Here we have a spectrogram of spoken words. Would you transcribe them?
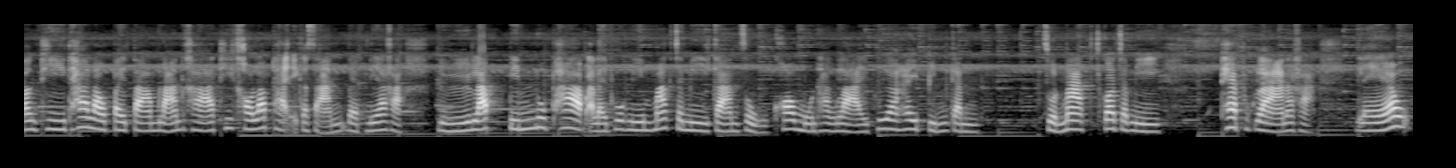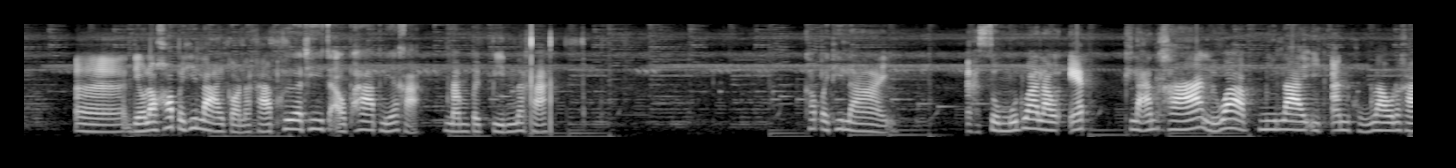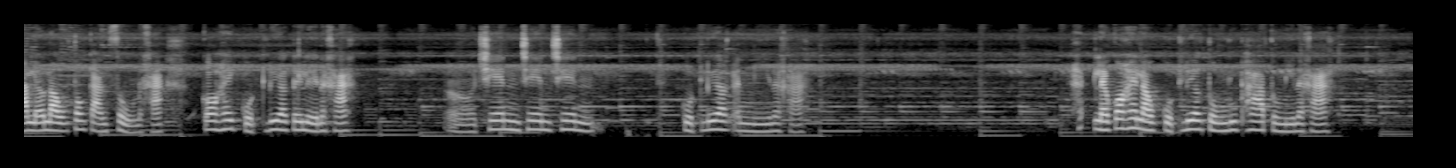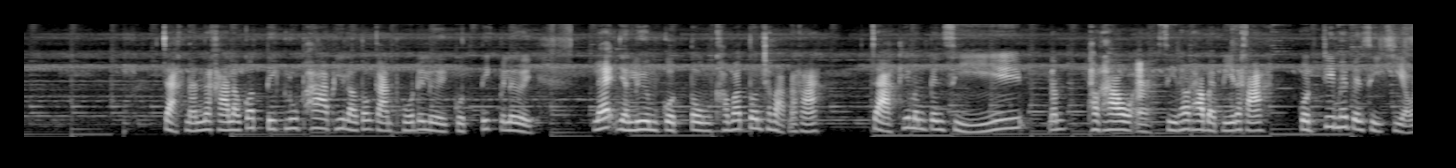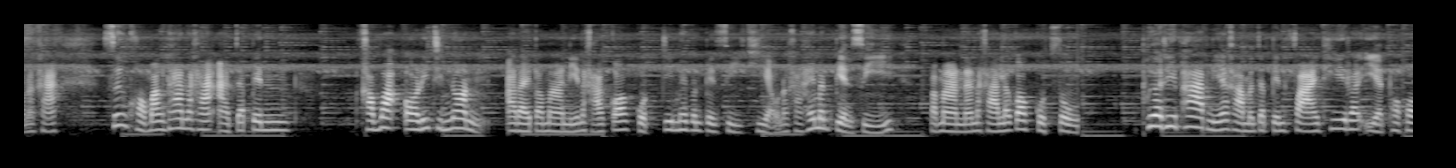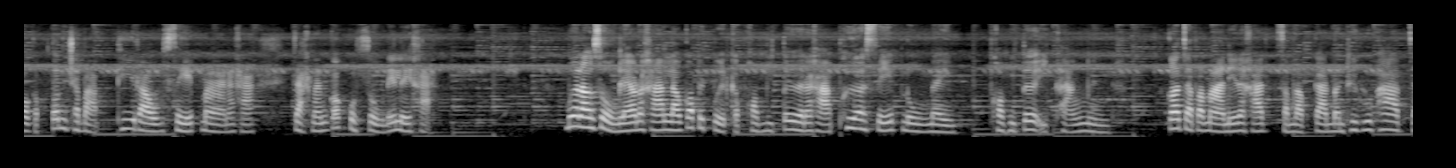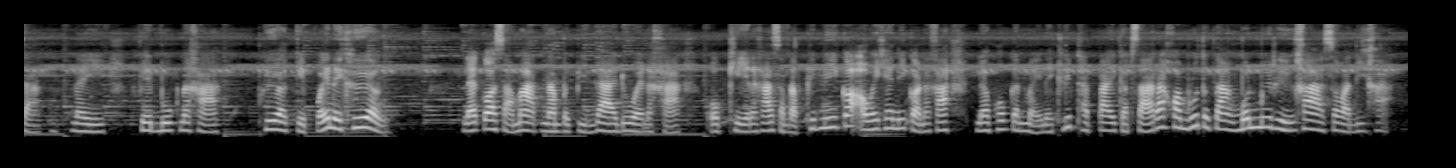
บางทีถ้าเราไปตามร้านค้าที่เขารับถ่ายเอกสารแบบนี้ค่ะ หรือรับปริ้นรูปภาพอะไรพวกนี้มักจะมีการส่งข้อมูลทางไลน์เพื่อให้ปริ้นกัน ส่วนมากก็จะมีแทบทุกร้านนะคะ แล้วเดี๋ยวเราเข้าไปที่ไลน์ก่อนนะคะ เพื่อที่จะเอาภาพนี้ค่ะนำไปปริ้นนะคะ เข้าไปที่ไลน์สมมุติว่าเราแอด ร้านค้าหรือว่ามีลน์อีกอันของเรานะคะ แล้วเราต้องการส่งนะคะ ก็ให้กดเลือกได้เลยนะคะเออเช่นเช่นเช่นกดเลือกอันนี้นะคะ แล้วก็ให้เรากดเลือกตรงรูปภาพตรงนี้นะคะ จากนั้นนะคะเราก็ติ๊กรูปภาพที่เราต้องการโพสต์ได้เลย กดติ๊กไปเลย และอย่าลืมกดตรงคำว่าต้นฉบับนะคะ จากที่มันเป็นสีน้ำเทาๆอะสีเทาๆแบบนี้นะคะ กดจิ้มให้เป็นสีเขียวนะคะ ซึ่งของบางท่านนะคะอาจจะเป็นคำว่าออริจินอลอะไรประมาณนี้นะคะ ก็กดจิ้มให้มันเป็นสีเขียวนะคะ ให้มันเปลี่ยนสีประมาณนั้นนะคะ แล้วก็กดส่ง เพื่อที่ภาพนี้ค่ะ มันจะเป็นไฟล์ที่ละเอียดพอๆกับต้นฉบับที่เราเซฟมานะคะ จากนั้นก็กดส่งได้เลยค่ะ เมื่อเราส่งแล้วนะคะ เราก็ไปเปิดกับคอมพิวเตอร์นะคะ เพื่อเซฟลงในคอมพิวเตอร์อีกครั้งหนึ่ง ก็จะประมาณนี้นะคะสำหรับการบันทึกรูปภาพจากใน Facebook นะคะ เพื่อเก็บไว้ในเครื่อง และก็สามารถนำไปปิ้นได้ด้วยนะคะ โอเคนะคะสำหรับคลิปนี้ก็เอาไว้แค่นี้ก่อนนะคะ แล้วพบกันใหม่ในคลิปถัดไปกับสาระความรู้ต่างๆ บนมือถือค่ะ สวัสดีค่ะ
